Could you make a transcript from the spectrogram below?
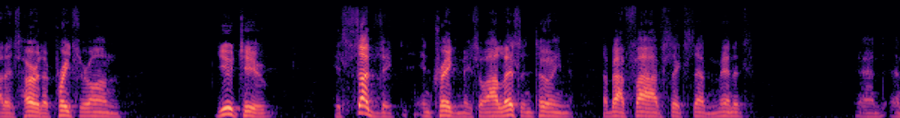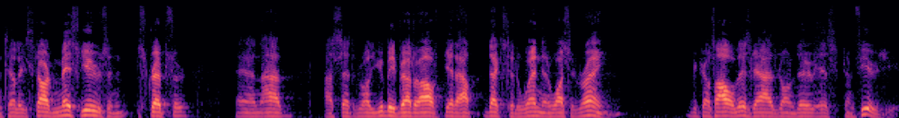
I just heard a preacher on YouTube. His subject intrigued me, so I listened to him about five, six, seven minutes, and until he started misusing Scripture, and I, I said, "Well, you'd be better off get out next to the window and watch it rain, because all this guy's going to do is confuse you."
